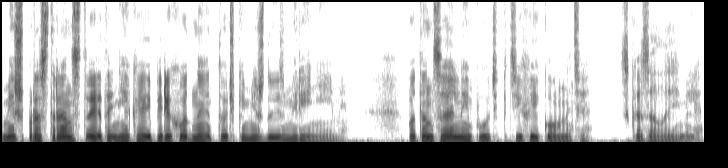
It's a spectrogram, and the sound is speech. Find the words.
«Межпространство — это некая переходная точка между измерениями. Потенциальный путь к тихой комнате», — сказала Эмили.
